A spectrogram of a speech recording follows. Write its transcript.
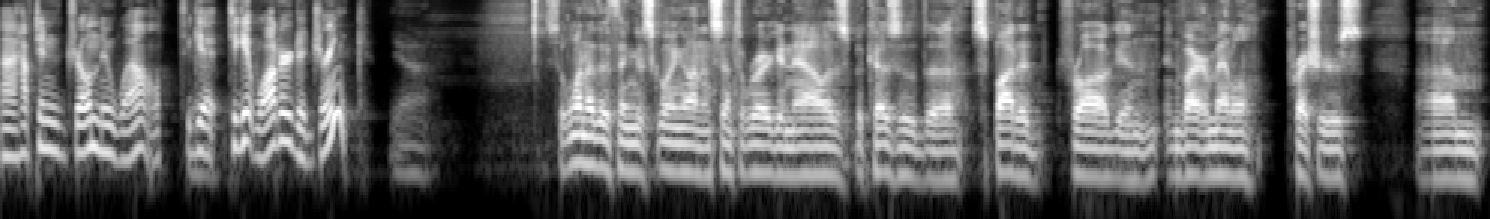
uh, having to drill a new well to get to get water to drink. Yeah. So one other thing that's going on in Central Oregon now is because of the spotted frog and environmental pressures, um,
